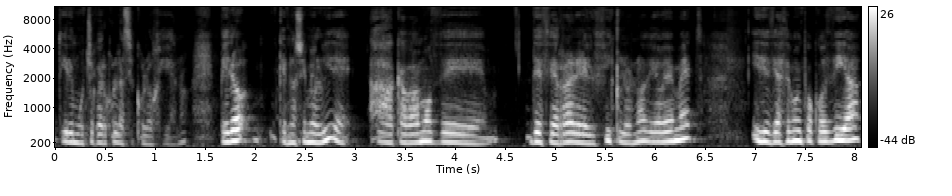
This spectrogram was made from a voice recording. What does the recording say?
tiene mucho que ver con la psicología, ¿no? Pero que no se me olvide, acabamos de, de cerrar el ciclo ¿no? de OBMET y desde hace muy pocos días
